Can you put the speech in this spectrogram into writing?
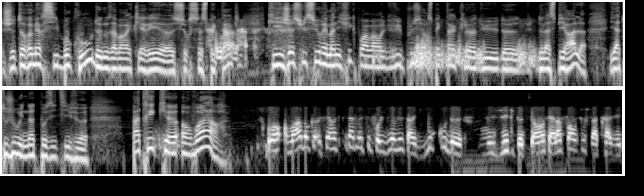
Je te remercie beaucoup de nous avoir éclairé euh, sur ce spectacle, Voilà. qui je suis sûr est magnifique pour avoir vu plusieurs spectacles du, de, de la spirale. Il y a toujours une note positive. Patrick, au revoir. Revoir. Donc, c'est un spectacle il faut le dire, juste avec beaucoup de musique, de danse, et à la fois on touche la tragédie,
